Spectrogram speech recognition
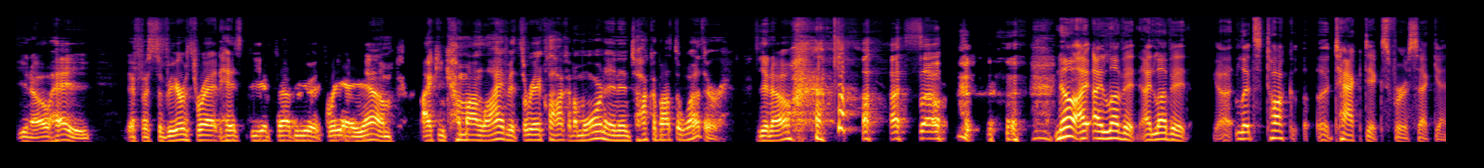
You know, hey, if a severe threat hits DFW at 3 a.m., I can come on live at three o'clock in the morning and talk about the weather. You know, so no, I, I, love it. I love it. Uh, let's talk uh, tactics for a second.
